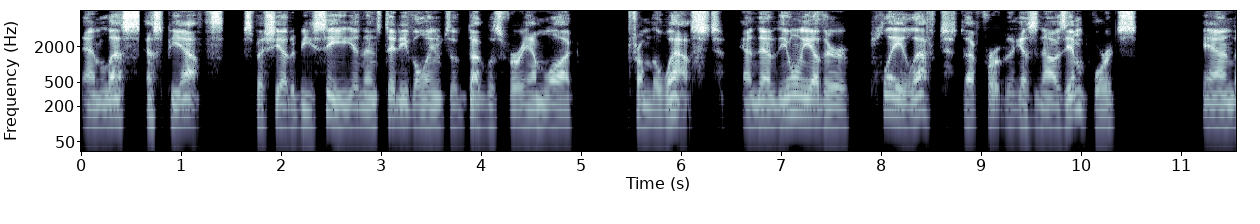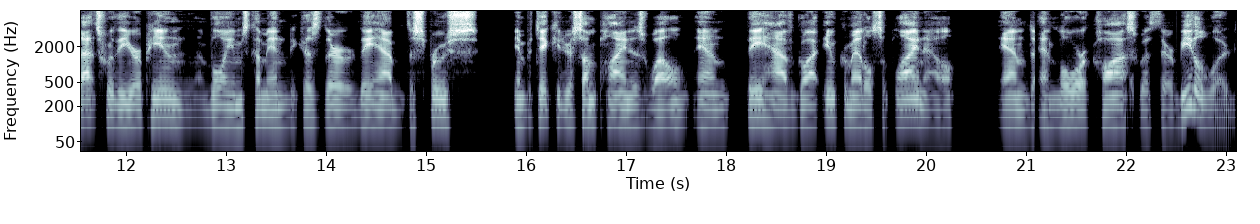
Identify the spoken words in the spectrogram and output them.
and less SPFs, especially out of BC, and then steady volumes of Douglas fir Hemlock from the West. And then the only other play left that for, I guess now is imports. And that's where the European volumes come in because they're, they have the spruce in particular, some pine as well. And they have got incremental supply now and, and lower costs with their beetlewood.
